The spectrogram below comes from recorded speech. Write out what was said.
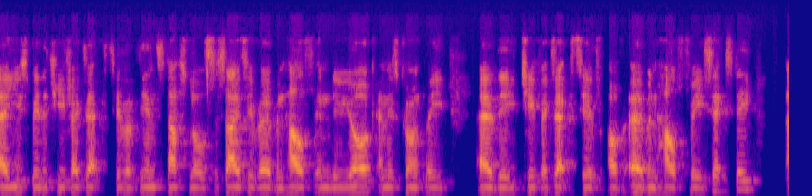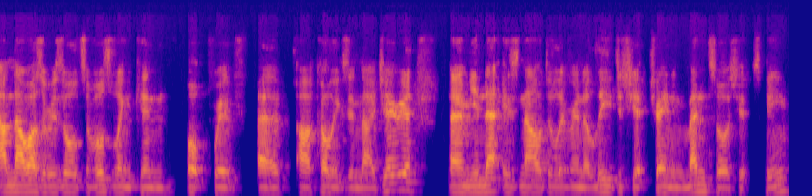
uh, used to be the chief executive of the International Society of Urban Health in New York and is currently uh, the chief executive of Urban Health 360 and now as a result of us linking up with uh, our colleagues in Nigeria, um, is now delivering a leadership training mentorship scheme,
